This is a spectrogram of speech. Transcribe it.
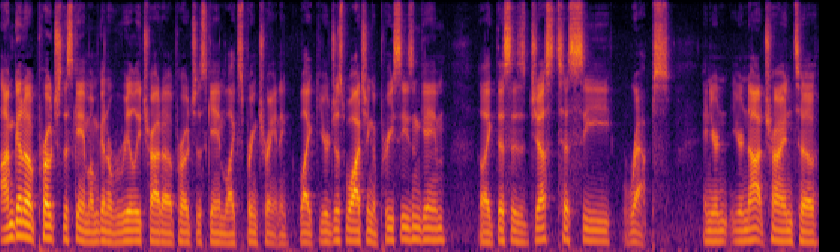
I'm gonna approach this game. I'm gonna really try to approach this game like spring training. Like you're just watching a preseason game. Like this is just to see reps, and you're you're not trying to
